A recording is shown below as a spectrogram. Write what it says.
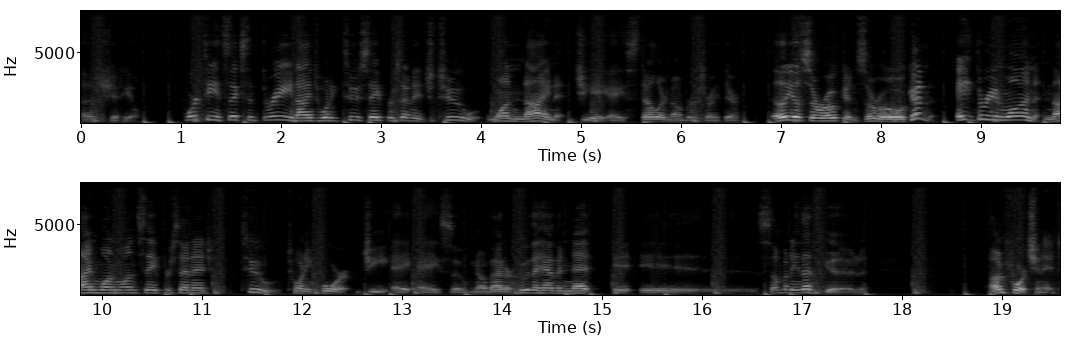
a shitheel. 14, 6, and 3, 922 save percentage, 219 GAA. Stellar numbers right there. Ilya Sorokin, Sorokin, 8, 3, and 1, 911 save percentage, 224 GAA. So no matter who they have in net, it is somebody that's good. Unfortunate.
